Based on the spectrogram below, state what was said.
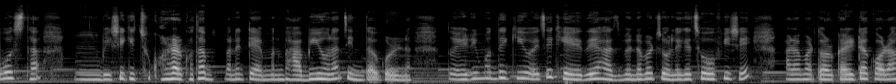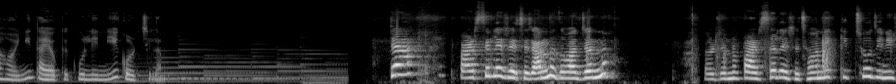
অবস্থা বেশি কিছু করার কথা মানে মানে ভাবিও না, চিন্তাও করি না। তো এরই মধ্যে কি হয়েছে, খেয়ে দিয়ে হাজব্যান্ড আবার চলে গেছে অফিসে আর আমার তরকারিটা করা হয়নি, তাই ওকে কুলে নিয়ে করছিলাম। পার্সেল এসেছে, জানো তোমার জন্য? ওর জন্য পার্সেল এসেছে। অনেক কিছু জিনিস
